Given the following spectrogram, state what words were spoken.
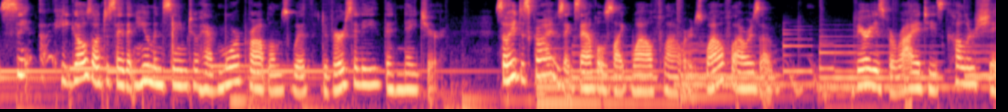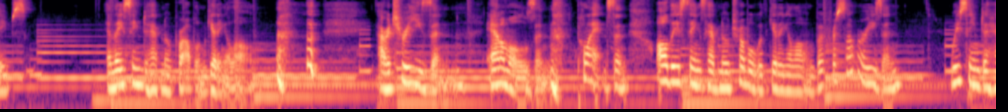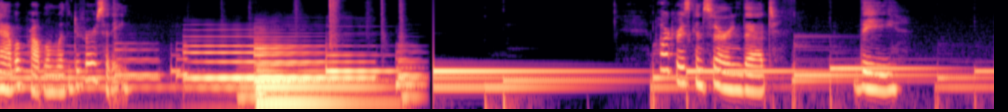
See, he goes on to say that humans seem to have more problems with diversity than nature. So he describes examples like wildflowers. Wildflowers are various varieties, colors, shapes, and they seem to have no problem getting along. Our trees and animals and plants and all these things have no trouble with getting along, but for some reason, we seem to have a problem with diversity. Parker is concerned that the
